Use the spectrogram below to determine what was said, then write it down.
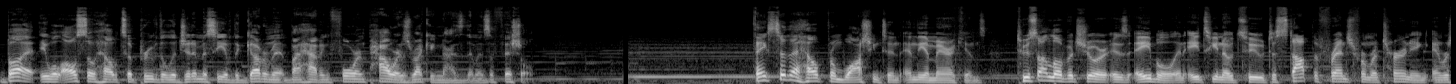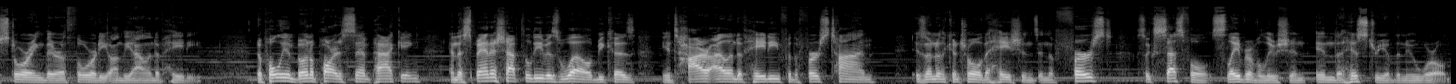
but it will also help to prove the legitimacy of the government by having foreign powers recognize them as official. Thanks to the help from Washington and the Americans, Toussaint Louverture is able in 1802 to stop the French from returning and restoring their authority on the island of Haiti. Napoleon Bonaparte is sent packing, and the Spanish have to leave as well because the entire island of Haiti, for the first time, is under the control of the Haitians in the first successful slave revolution in the history of the New World.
